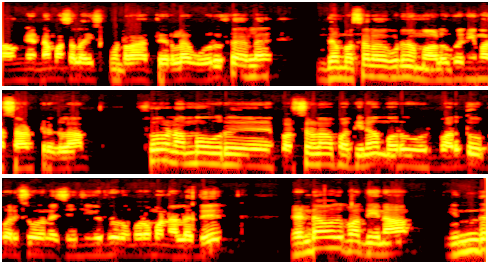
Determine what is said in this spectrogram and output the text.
அவங்க என்ன மசாலா யூஸ் பண்ணுறாங்க தெரில ஒரு வேளை இந்த மசாலாவை கூட நம்ம அளவு அதிகமாக சாப்பிட்ருக்கலாம் ஸோ நம்ம ஒரு பர்சனலாக பார்த்தீங்கன்னா மறு ஒரு மருத்துவ பரிசோதனை செஞ்சுக்கிறது ரொம்ப ரொம்ப நல்லது. ரெண்டாவது பார்த்தீங்கன்னா இந்த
